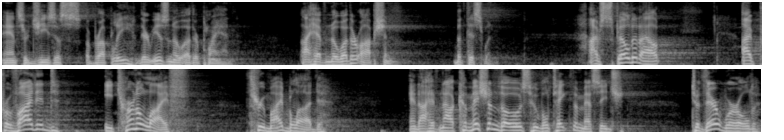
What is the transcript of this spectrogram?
Answered Jesus abruptly, There is no other plan. I have no other option but this one. I've spelled it out. I've provided eternal life through my blood, and I have now commissioned those who will take the message to their world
